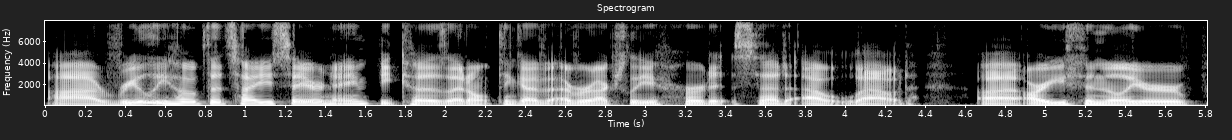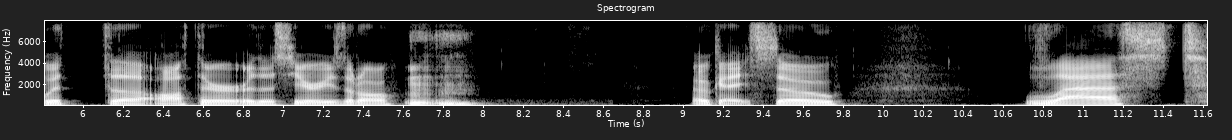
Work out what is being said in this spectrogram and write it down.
I really hope that's how you say her name because I don't think I've ever actually heard it said out loud. Uh, are you familiar with the author or the series at all? Mm-mm. Okay, so last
